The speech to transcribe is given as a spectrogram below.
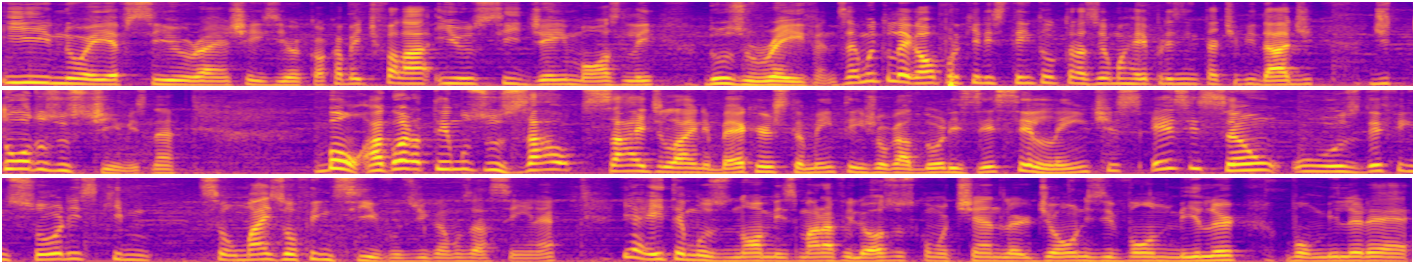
e no AFC o Ryan Shazier que eu acabei de falar, e o CJ Mosley dos Ravens. É muito legal porque eles tentam trazer uma representatividade de todos os times, né? Bom, agora temos os outside linebackers, também tem jogadores excelentes. Esses são os defensores que são mais ofensivos, digamos assim, né? E aí temos nomes maravilhosos como Chandler Jones e Von Miller. Von Miller é,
